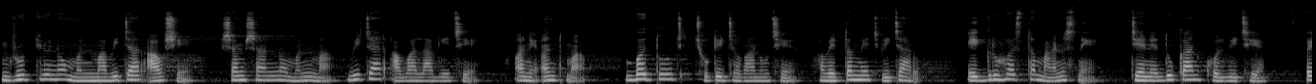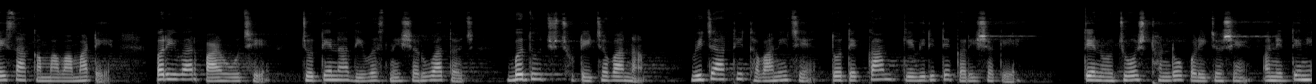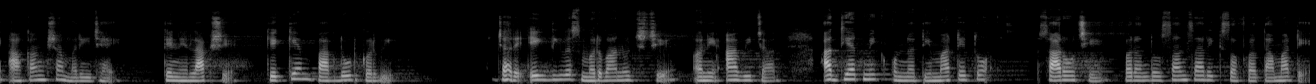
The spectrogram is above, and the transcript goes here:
મૃત્યુનો મનમાં વિચાર આવશે શમશાનનો મનમાં વિચાર આવવા લાગે છે અને અંતમાં બધું જ છૂટી જવાનું છે. હવે તમે જ વિચારો એ ગૃહસ્થ માણસને જેને દુકાન ખોલવી છે, પૈસા કમાવા માટે પરિવાર પાળવો છે, જો તેના દિવસની શરૂઆત જ બધું જ છૂટી જવાના વિચારથી થવાની છે, તો તે કામ કેવી રીતે કરી શકે? તેનો જોશ ઠંડો પડી જશે અને તેની આકાંક્ષા મરી જાય. તેને લાગશે કે કેમ ભાગદોડ કરવી? જ્યારે એક દિવસ મરવાનું જ છે અને આ વિચાર આધ્યાત્મિક ઉન્નતિ માટે તો સારો છે, પરંતુ સાંસારિક સફળતા માટે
